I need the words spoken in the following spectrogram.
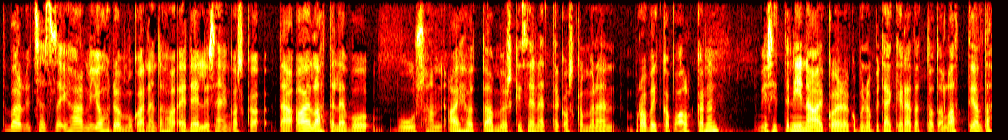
Tämä on itse asiassa ihan johdonmukainen tuohon edelliseen, koska tämä ailahtelevuushan aiheuttaa myöskin sen, että koska minä olen provikkapalkkainen, niin sitten niinä aikoina, kun minun pitää kerätä tuota lattialta,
